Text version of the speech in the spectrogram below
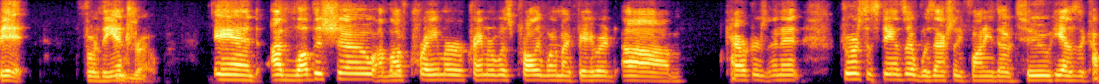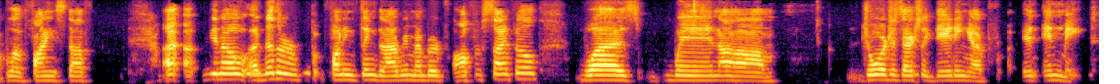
bit for the Mhm. intro and I love this show. I love Kramer. Kramer was probably one of my favorite um, characters in it. George Costanza was actually funny though too. He has a couple of funny stuff. I, you know, another funny thing that I remembered off of Seinfeld was when um, George is actually dating a an inmate,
